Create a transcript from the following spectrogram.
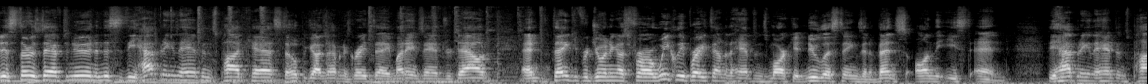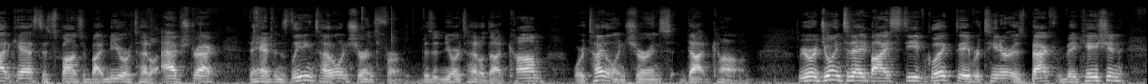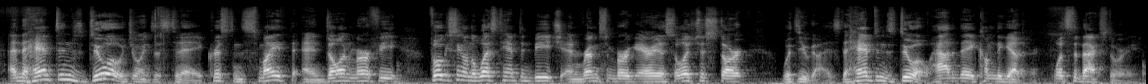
It is Thursday afternoon, and this is the Happening in the Hamptons podcast. I hope you guys are having a great day. My name is Andrew Dowd, and thank you for joining us for our weekly breakdown of the Hamptons market, new listings, and events on the East End. The Happening in the Hamptons podcast is sponsored by New York Title Abstract, the Hamptons' leading title insurance firm. Visit NewYorkTitle.com or TitleInsurance.com. We are joined today by Steve Glick. Dave Rotiner is back from vacation, and the Hamptons duo joins us today Kristen Smythe and Dawn Murphy, focusing on the West Hampton Beach and Remsenburg area. So let's just start with you guys. The Hamptons duo, how did they come together? What's the backstory?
